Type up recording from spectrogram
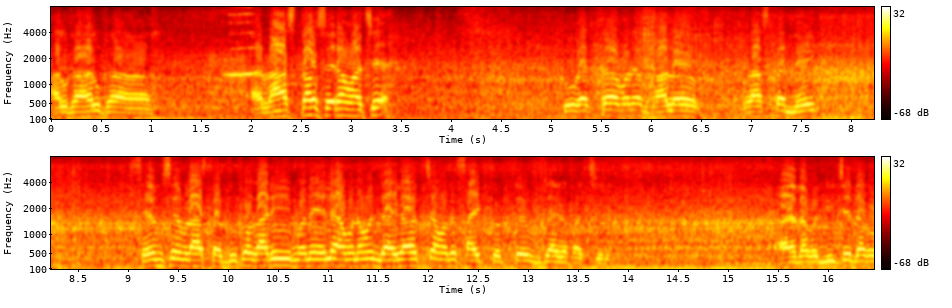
হালকা হালকা। আর রাস্তাও সেরম আছে। খুব একটা মানে ভালো রাস্তা নেই। সেম সেম রাস্তা। দুটো গাড়ি মানে এলে এমন এমন জায়গা হচ্ছে, আমাদের সাইড করতে জায়গা পাচ্ছি না। আর দেখো, নিচে দেখো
